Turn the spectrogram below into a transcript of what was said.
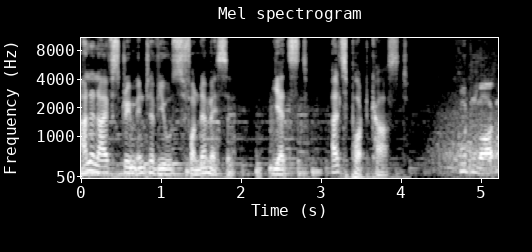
Alle Livestream-Interviews von der Messe. Jetzt als Podcast. Guten Morgen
